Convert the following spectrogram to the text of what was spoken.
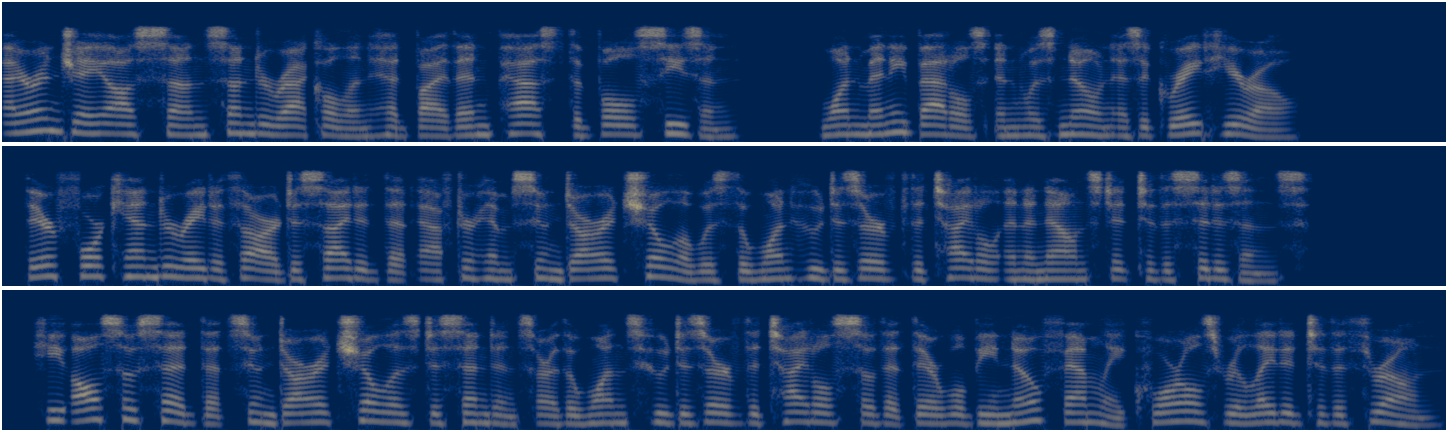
Aranjaya's son Sundarakalan had by then passed the bull season, won many battles and was known as a great hero. Therefore Kandaradathar decided that after him Sundara Chola was the one who deserved the title and announced it to the citizens. He also said that Sundara Chola's descendants are the ones who deserve the title so that there will be no family quarrels related to the throne.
